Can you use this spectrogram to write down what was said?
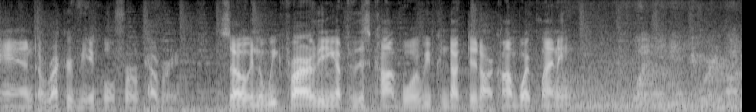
and a wrecker vehicle for recovery. So in the week prior leading up to this convoy, we've conducted our convoy planning. What do you need to be worried about?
